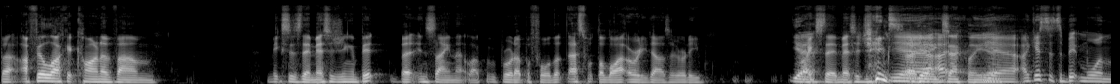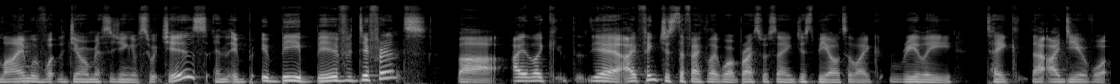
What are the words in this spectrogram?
but I feel like it kind of um mixes their messaging a bit. But in saying that, like we brought up before, that that's what the light already does. It already Yeah, breaks their messaging. so- Yeah, I- exactly, yeah. yeah, I guess it's a bit more in line with what the general messaging of Switch is, and it, it'd be a bit of a difference. But I like, yeah, I think just the fact, like what Bryce was saying, just be able to like really take that idea of what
